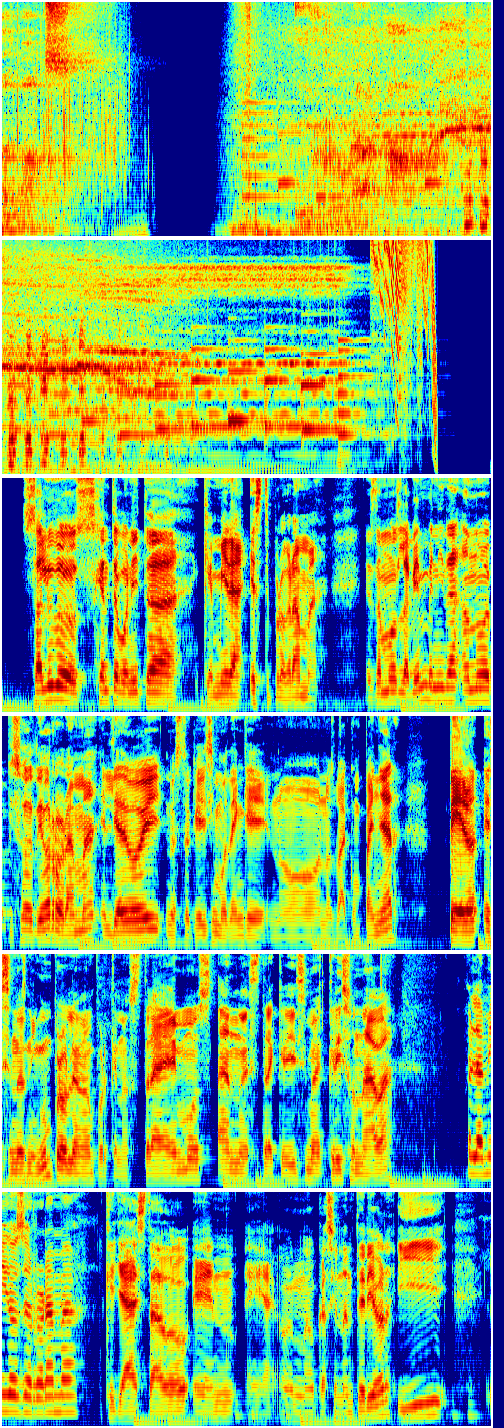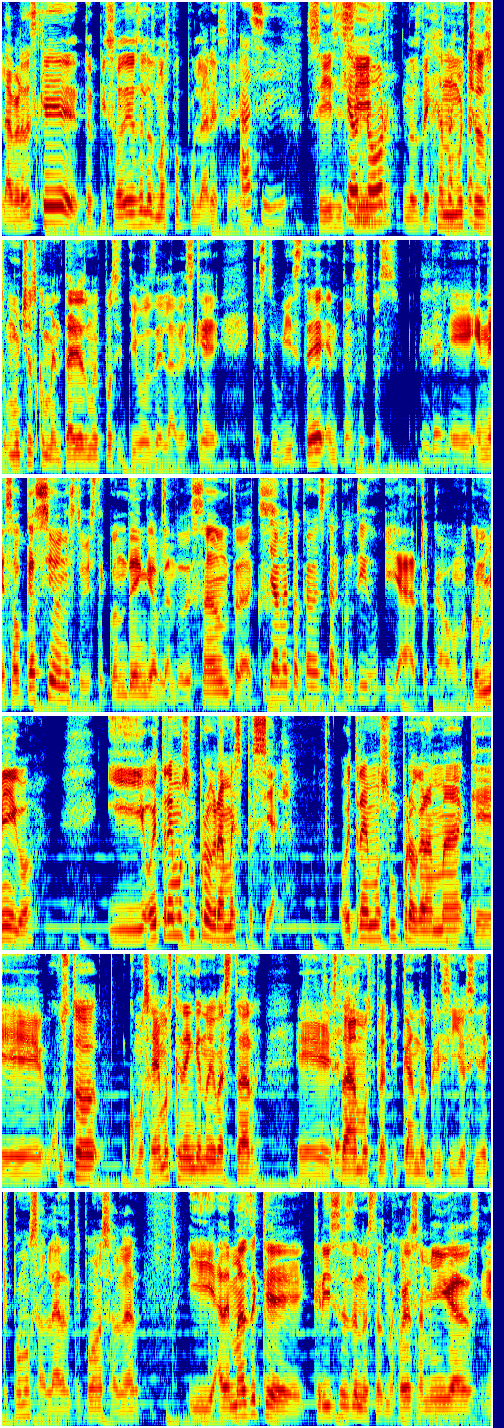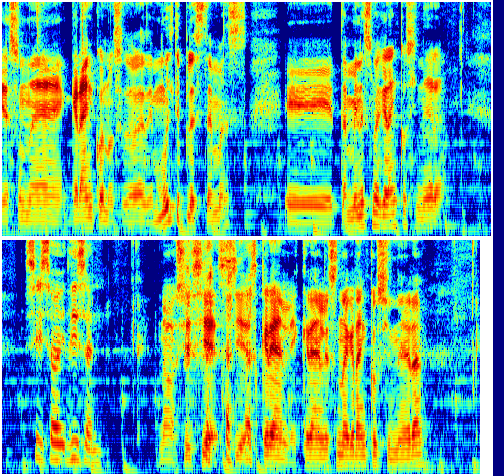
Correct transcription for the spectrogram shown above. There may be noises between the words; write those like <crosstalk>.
Podbox. Saludos, gente bonita que mira este programa. Les damos la bienvenida a un nuevo episodio de Horrorama. El día de hoy nuestro queridísimo Dengue no nos va a acompañar, pero ese no es ningún problema porque nos traemos a nuestra queridísima Cris Onava, Hola amigos de Horrorama. Que ya ha estado en eh, una ocasión anterior y la verdad es que tu episodio es de los más populares. ¿eh? Ah, sí. Sí, sí, Qué sí. honor. Nos dejan muchos, <laughs> muchos comentarios muy positivos de la vez que, que estuviste. Entonces, pues, eh, en esa ocasión estuviste con Dengue hablando de soundtracks. Ya me tocaba estar contigo. y ya tocaba uno conmigo. Y hoy traemos un programa especial. Hoy traemos un programa que justo como sabíamos que Dengue no iba a estar, eh, estábamos platicando Chris y yo así de qué podemos hablar, de qué podemos hablar. Y además de que Chris es de nuestras mejores amigas y es una gran conocedora de múltiples temas, eh, también es una gran cocinera. Sí, soy, dicen. No, sí, sí es, sí es, <laughs> créanle, créanle, es una gran cocinera.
